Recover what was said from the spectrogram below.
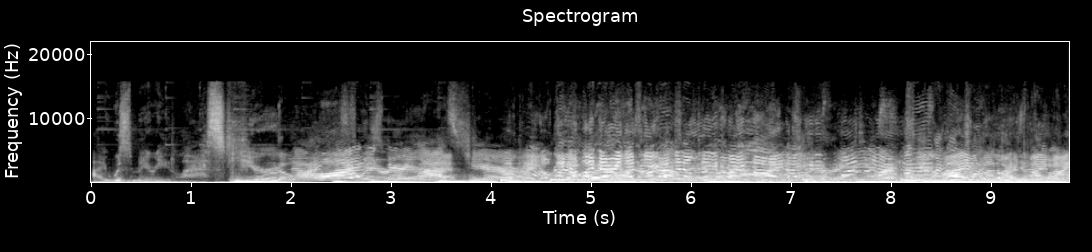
I was Mary last year. No, I was married last year. Okay, don't get it. My Mary last year. I'm gonna lose my mind. I was one year. I lose my mind.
